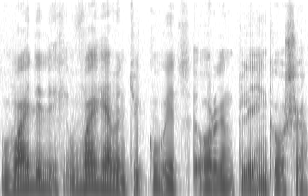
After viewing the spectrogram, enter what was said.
Why did why haven't you quit organ playing, Aušra?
